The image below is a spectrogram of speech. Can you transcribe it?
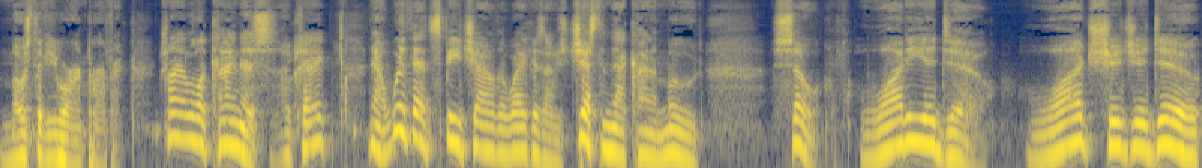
most of you aren't perfect. Try a little kindness, okay? Now, with that speech out of the way, because I was just in that kind of mood. So, what do you do? What should you do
